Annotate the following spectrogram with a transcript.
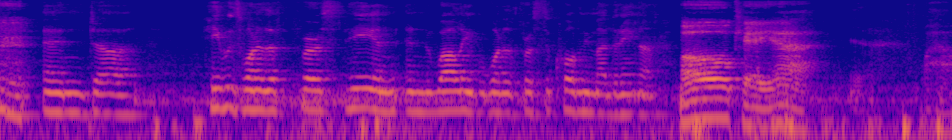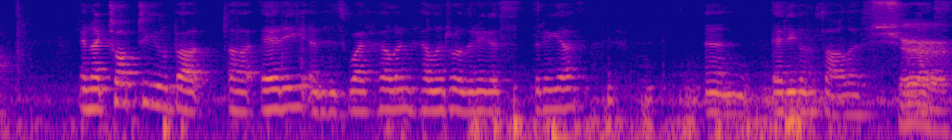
and uh, he was one of the first, he and, and Wally were one of the first to call me Madrina. Okay, yeah. Yeah. Wow. And I talked to you about uh, Eddie and his wife Helen, Helen Rodriguez Trias, and Eddie Gonzalez. Sure.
